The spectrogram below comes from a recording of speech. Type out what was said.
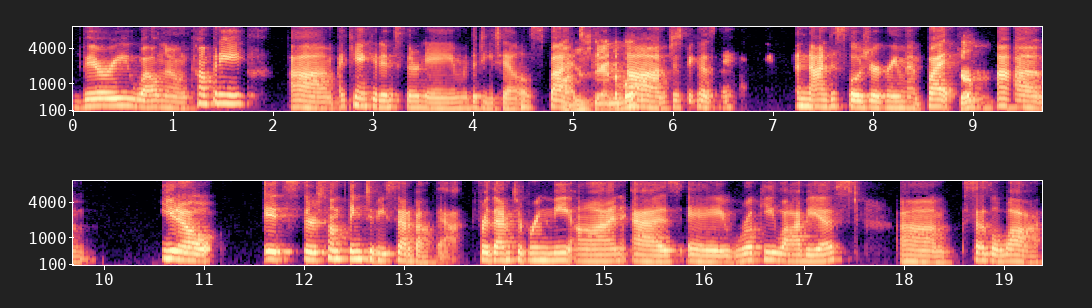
very well-known company. Um, I can't get into their name or the details, but understandable. Um, just because a non-disclosure agreement. But sure. um, you know, it's there's something to be said about that for them to bring me on as a rookie lobbyist um, says a lot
